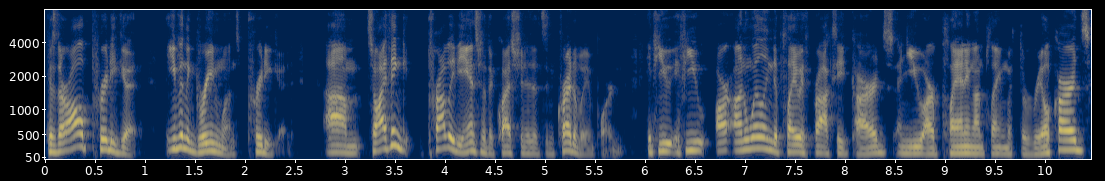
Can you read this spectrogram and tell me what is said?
Because they're all pretty good. Even the green one's pretty good. Um, so I think probably the answer to the question is it's incredibly important. If you if you are unwilling to play with proxied cards and you are planning on playing with the real cards,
